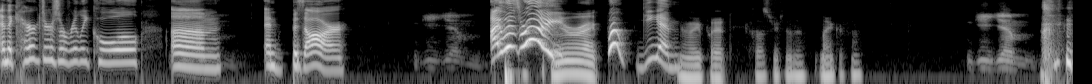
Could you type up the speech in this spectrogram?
and the characters are really cool um and bizarre i was right You're right. woo guillaume Let me put it closer to the microphone. Guillaume.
